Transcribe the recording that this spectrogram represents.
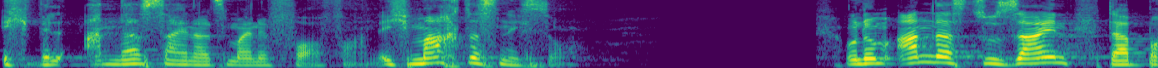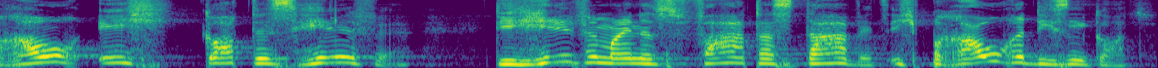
ich will anders sein als meine Vorfahren. Ich mache das nicht so. Und um anders zu sein, da brauche ich Gottes Hilfe. Die Hilfe meines Vaters Davids. Ich brauche diesen Gott.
